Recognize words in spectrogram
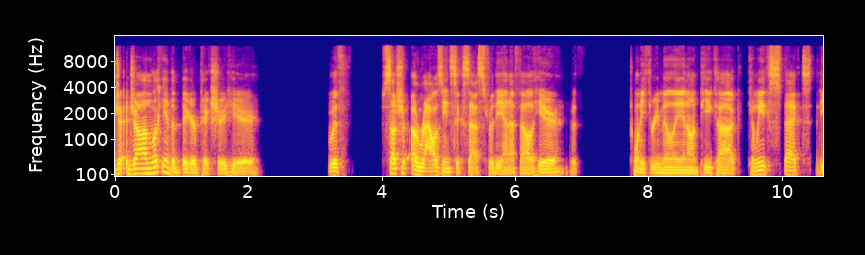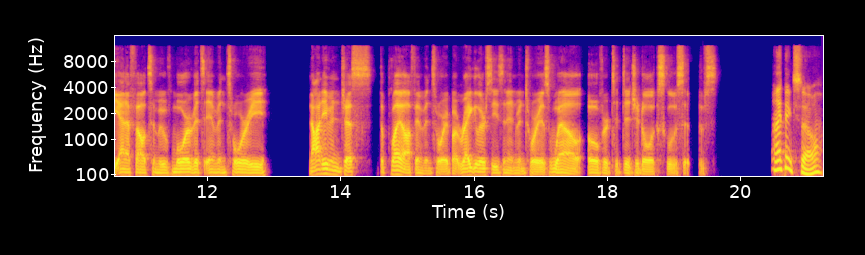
Jon, looking at the bigger picture here, with such a rousing success for the NFL here, with 23 million on Peacock, can we expect the NFL to move more of its inventory not even just the playoff inventory, but regular season inventory as well over to digital exclusives. I think so.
